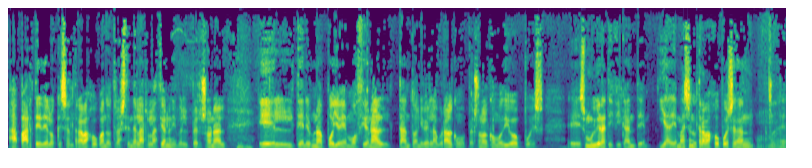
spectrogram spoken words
Aparte de lo que es el trabajo, cuando trasciende la relación a nivel personal, el tener un apoyo emocional, tanto a nivel laboral como personal, como digo, pues es muy gratificante. Y además en el trabajo pues se dan eh,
